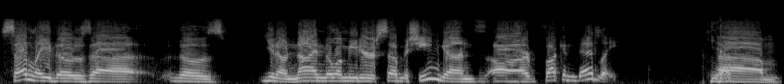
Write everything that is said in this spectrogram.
suddenly those uh, those you know nine millimeter submachine guns are fucking deadly. Um,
